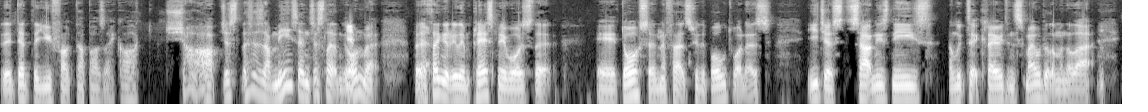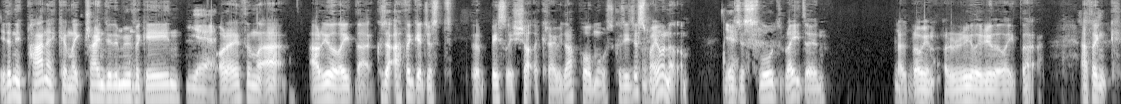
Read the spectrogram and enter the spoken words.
they did the you fucked up, I was like, oh, shut up! Just this is amazing. Just let them get Yeah. on with it. But the thing that really impressed me was that uh, Dawson, if that's who the bald one is, he just sat on his knees and looked at the crowd and smiled at them and all that. He didn't panic and like try and do the move again Yeah. or anything like that. I really like that because I think it just it basically shut the crowd up almost because he's just Mhm. smiling at them. Yeah. He just slowed right down. That's Mhm. brilliant. I really, really like that. I think,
